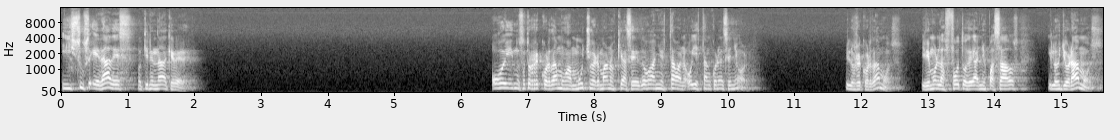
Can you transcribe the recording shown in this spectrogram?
Y sus edades no tienen nada que ver. Hoy nosotros recordamos a muchos hermanos que hace dos años estaban, hoy están con el Señor. Y los recordamos. Y vemos las fotos de años pasados y los lloramos.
